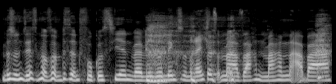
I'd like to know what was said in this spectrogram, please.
müssen uns jetzt mal so ein bisschen fokussieren, weil wir so links und rechts immer Sachen machen. Aber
